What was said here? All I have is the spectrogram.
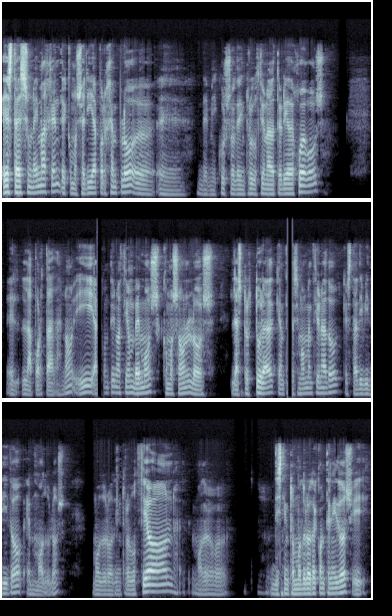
Esta es una imagen de cómo sería, por ejemplo, eh, eh, de mi curso de Introducción a la Teoría de Juegos, la portada. ¿no? Y a continuación vemos cómo son los, la estructura que antes hemos mencionado, que está dividido en módulos. Módulo de introducción, módulo, distintos módulos de contenidos y,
